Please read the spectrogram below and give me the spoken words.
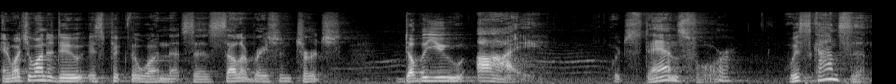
And what you want to do is pick the one that says Celebration Church WI, which stands for Wisconsin.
